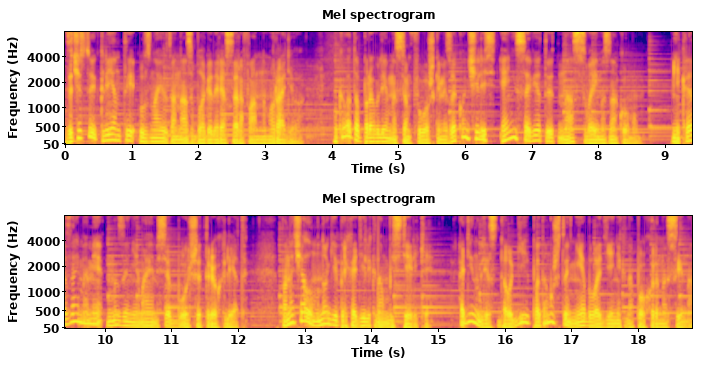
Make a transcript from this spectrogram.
Зачастую клиенты узнают о нас благодаря сарафанному радио. У кого-то проблемы с МФОшками закончились, и они советуют нас своим знакомым. Микрозаймами мы занимаемся больше трех лет. Поначалу многие приходили к нам в истерике – один влез в долги, потому что не было денег на похороны сына.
